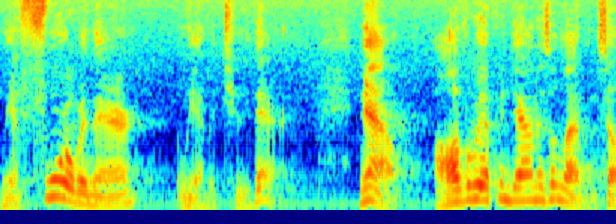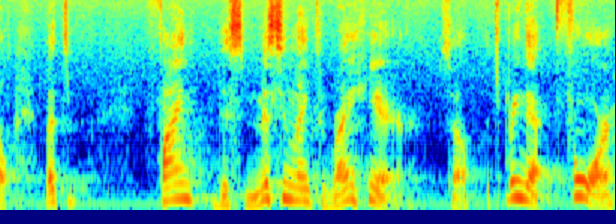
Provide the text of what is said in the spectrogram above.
We have 4 over there. We have a 2 there. Now, all the way up and down is 11. So let's find this missing length right here. So let's bring that 4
